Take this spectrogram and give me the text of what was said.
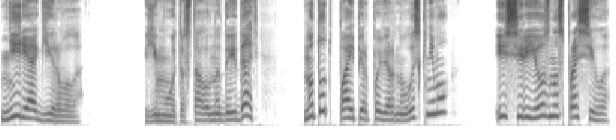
не реагировала. Ему это стало надоедать, но тут Пайпер повернулась к нему и серьезно спросила.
